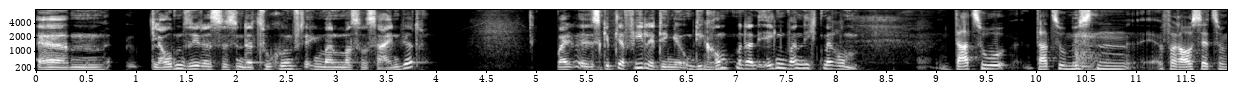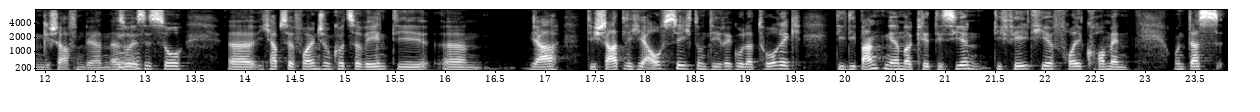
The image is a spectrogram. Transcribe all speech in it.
Ähm, glauben Sie, dass das in der Zukunft irgendwann mal so sein wird? Weil es gibt ja viele Dinge, um die mhm. kommt man dann irgendwann nicht mehr rum. Dazu, dazu müssten Voraussetzungen geschaffen werden. Also mhm. es ist so, äh, ich habe es ja vorhin schon kurz erwähnt, die ähm, ja, die staatliche Aufsicht und die Regulatorik, die die Banken immer kritisieren, die fehlt hier vollkommen. Und das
